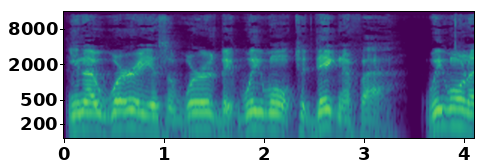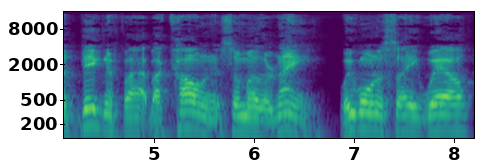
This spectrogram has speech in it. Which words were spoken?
You know, worry is a word that we want to dignify. We want to dignify it by calling it some other name. We want to say, well,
